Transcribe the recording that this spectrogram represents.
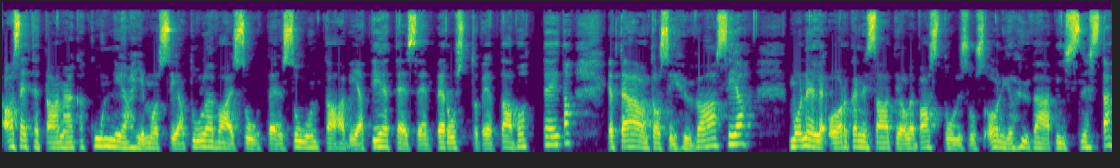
asetetaan aika kunnianhimoisia tulevaisuuteen suuntaavia, tieteeseen perustuvia tavoitteita, ja tämä on tosi hyvä asia monelle organisaatiolle vastuullisuus on jo hyvää bisnestä,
